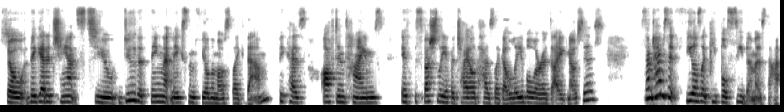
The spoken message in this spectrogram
So they get a chance to do the thing that makes them feel the most like them because oftentimes if especially if a child has like a label or a diagnosis, sometimes it feels like people see them as that.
